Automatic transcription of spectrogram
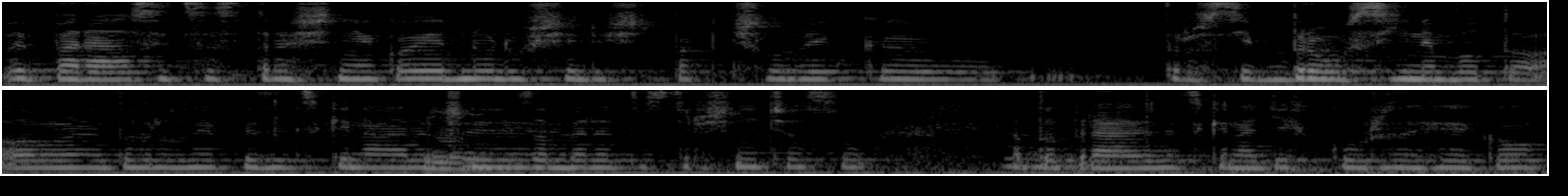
vypadá sice strašně jako jednoduše, když pak člověk eh, prostě brousí nebo to, ale ono je to hrozně fyzicky náročné, no. zabere to strašně času. A to právě vždycky na těch kurzech jako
